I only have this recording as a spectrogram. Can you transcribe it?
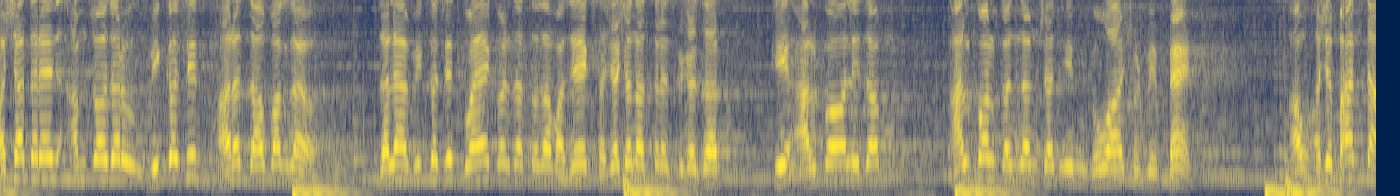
अशा तरेन आमचो जर विकसीत भारत जावपाक जायो जाल्यार विकसीत गोंय करता आसतना म्हाजें एक सजेशन आसतलें स्पिकर सर की alcoholism alcohol consumption in Goa should be banned हांव अशें मानता.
